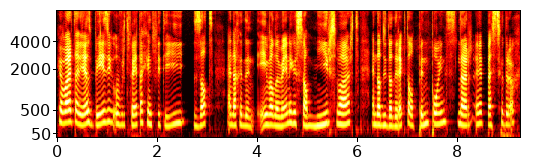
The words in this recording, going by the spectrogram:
je was daar juist bezig over het feit dat je in het VTI zat en dat je de, een van de weinige Samirs waart en dat u dat direct al pinpoint naar hè, pestgedrag.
